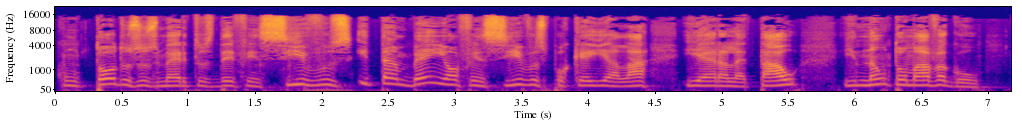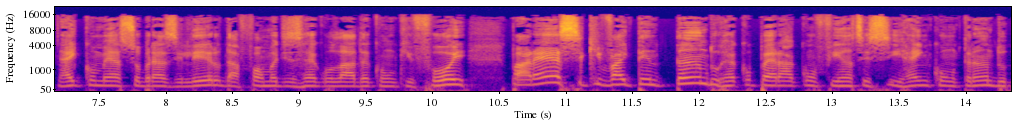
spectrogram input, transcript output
com todos os méritos defensivos e também ofensivos, porque ia lá e era letal e não tomava gol. Aí começa o brasileiro, da forma desregulada com que foi. Parece que vai tentando recuperar a confiança e se reencontrando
